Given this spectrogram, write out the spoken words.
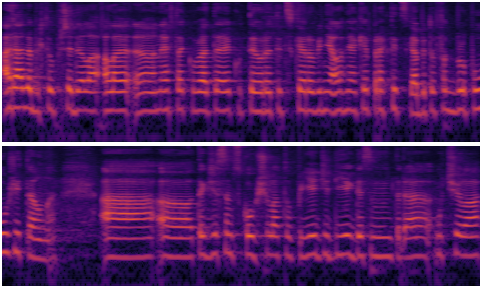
A ráda bych to předala, ale uh, ne v takové té jako teoretické rovině, ale v nějaké praktické, aby to fakt bylo použitelné. A uh, takže jsem zkoušela to PhD, kde jsem teda učila,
